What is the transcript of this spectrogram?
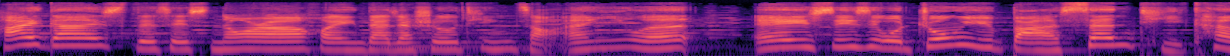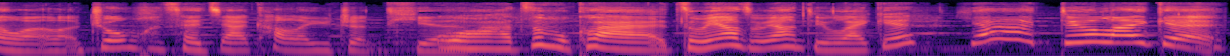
Hi guys, this is Norah. 欢迎大家收听早安英文。哎，Cici，我终于把《三体》看完了，周末在家看了一整天。哇，这么快？怎么样？怎么样？Do you like it? Yeah, do you like it.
